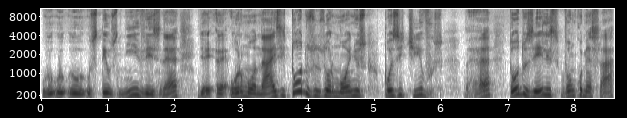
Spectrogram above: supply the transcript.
o, o, os teus níveis né, é, hormonais e todos os hormônios positivos. Né? Todos eles vão começar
